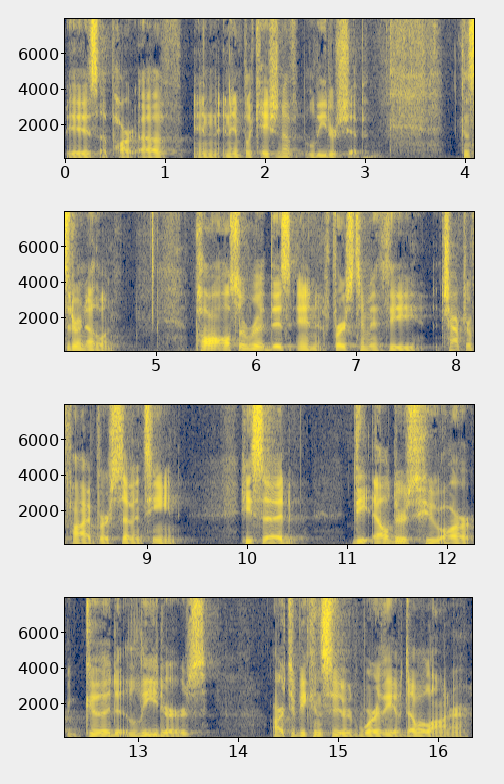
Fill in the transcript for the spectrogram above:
is a part of an implication of leadership. Consider another one. Paul also wrote this in 1 Timothy chapter 5 verse 17. He said, "The elders who are good leaders are to be considered worthy of double honor,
